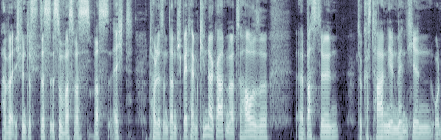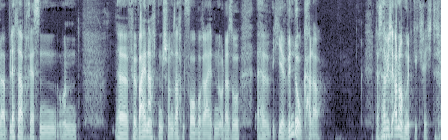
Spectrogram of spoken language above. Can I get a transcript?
aber ich finde, das, das ist so was, was, was echt toll ist. Und dann später im Kindergarten oder zu Hause äh, basteln, so Kastanienmännchen oder Blätter pressen und äh, für Weihnachten schon Sachen vorbereiten oder so äh, hier Window Color. Das habe ich auch noch mitgekriegt.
